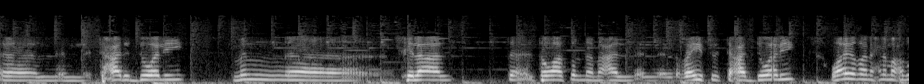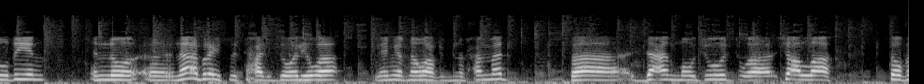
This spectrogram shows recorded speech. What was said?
آه، الاتحاد الدولي من آه، خلال تواصلنا مع رئيس الاتحاد الدولي. وأيضا إحنا محظوظين إنه آه، نائب رئيس الاتحاد الدولي هو الأمير نواف بن محمد. فالدعم موجود وإن شاء الله سوف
